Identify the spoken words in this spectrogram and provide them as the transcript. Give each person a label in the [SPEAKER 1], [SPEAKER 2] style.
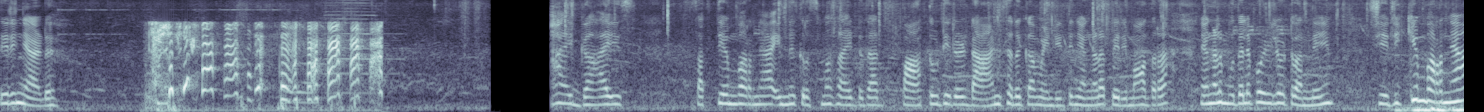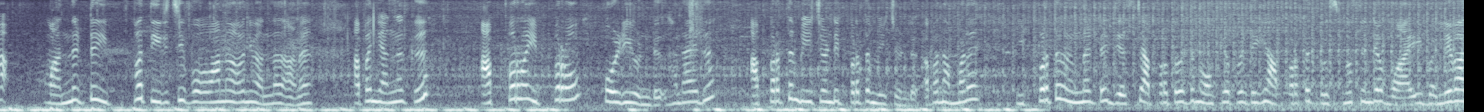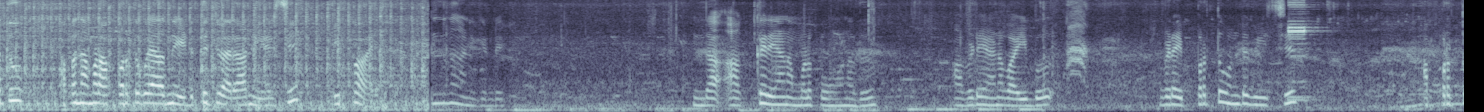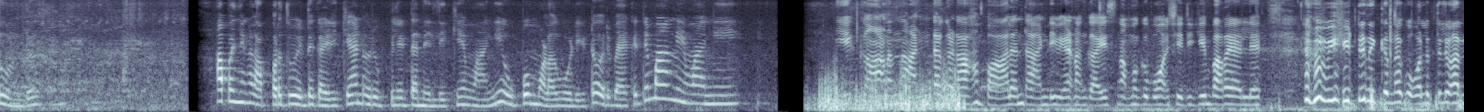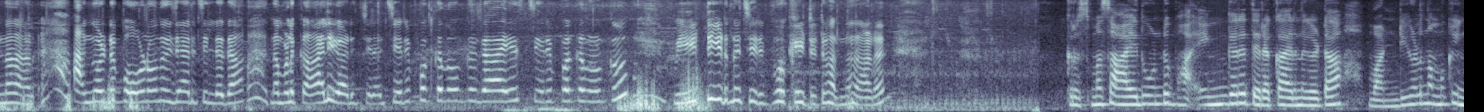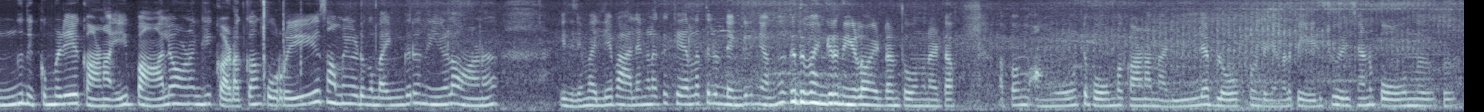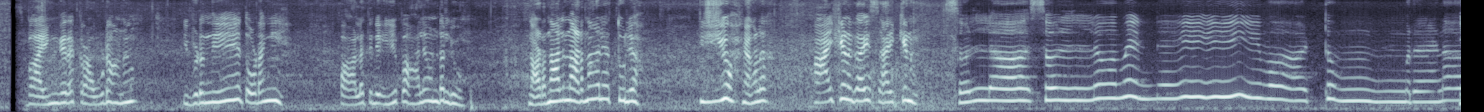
[SPEAKER 1] തിരിഞ്ഞാട്. Hi guys സത്യം പറഞ്ഞാൽ ഇന്ന് ക്രിസ്മസ് ആയിട്ട് ഇതാ ഡാൻസ് എടുക്കാൻ വേണ്ടിയിട്ട് ഞങ്ങളെ പെരുമാത്ര ഞങ്ങൾ മുതലപ്പൊഴിയിലോട്ട് വന്നേ. ശരിക്കും പറഞ്ഞാൽ വന്നിട്ട് ഇപ്പം തിരിച്ച് പോവാന്ന് പറഞ്ഞ് വന്നതാണ്. അപ്പം ഞങ്ങൾക്ക് അപ്പുറം ഇപ്പുറവും പൊഴിയുണ്ട് അതായത് അപ്പുറത്തും ബീച്ചുണ്ട് ഇപ്പുറത്തും ബീച്ചുണ്ട്. അപ്പോൾ നമ്മൾ ഇപ്പുറത്ത് നിന്നിട്ട് ജസ്റ്റ് അപ്പുറത്തോട്ട് നോക്കിയപ്പോഴത്തേക്കും അപ്പുറത്തെ ക്രിസ്മസിന്റെ വൈബ് അല്ലേ പാത്തു? അപ്പോൾ നമ്മൾ അപ്പുറത്ത് പോയി അതൊന്ന് എടുത്തിട്ട് വരാമെന്ന് വിചാരിച്ച് ഇപ്പം വരാം. കാണിക്കണ്ടേ? എന്താ അക്കരെയാണ് നമ്മൾ പോണത്. അവിടെയാണ് വൈബ് ഇവിടെ ഇപ്പുറത്തും ഉണ്ട് ബീച്ച് അപ്പുറത്തും ഉണ്ട്. അപ്പം ഞങ്ങൾ അപ്പുറത്ത് പോയിട്ട് കഴിക്കാൻ ഒരു ഉപ്പിലിട്ട നെല്ലിക്കയും വാങ്ങി ഉപ്പും മുളക് കൂടിയിട്ട് ഒരു പാക്കറ്റ് മാങ്ങയും വാങ്ങി. ഈ കാണുന്ന അണ്ടകട പാലം താണ്ടി വേണം ഗൈസ് നമുക്ക് പോകാൻ ശരിക്കും പറയാല്ലേ വീട്ടിൽ നിൽക്കുന്ന കോലത്തിൽ വന്നതാണ്. അങ്ങോട്ട് പോകണമെന്ന് വിചാരിച്ചില്ലതാ. നമ്മൾ കാൽ കാണിച്ചില്ല. ചെരുപ്പൊക്കെ നോക്ക് ഗായസ് ചെരുപ്പൊക്കെ നോക്കൂ. വീട്ടിൽ ഇടുന്ന ചെരുപ്പൊക്കെ ഇട്ടിട്ട് വന്നതാണ്. ക്രിസ്മസ് ആയതുകൊണ്ട് ഭയങ്കര തിരക്കായിരുന്നു കേട്ടാ. വണ്ടികൾ നമുക്ക് ഇങ്ങ് നിൽക്കുമ്പോഴേ കാണാം. ഈ പാലമാണെങ്കിൽ കടക്കാൻ കുറേ സമയം എടുക്കും ഭയങ്കര നീളമാണ്. ഇതിലും വലിയ പാലങ്ങളൊക്കെ കേരളത്തിലുണ്ടെങ്കിൽ ഞങ്ങൾക്കിത് ഭയങ്കര നീളമായിട്ടാണ് തോന്നുന്നത് കേട്ടോ. അപ്പം അങ്ങോട്ട് പോകുമ്പോൾ കാണാം. നല്ല ബ്ലോക്ക് ഉണ്ട് ഞങ്ങൾ പേടിച്ചു പേടിച്ചാണ് പോകുന്നത്. ഭയങ്കര ക്രൗഡാണ് ഇവിടെ നിന്നേ തുടങ്ങി. പാലത്തിന്റെ ഈ പാലം ഉണ്ടല്ലോ. നടന്നാലും നടന്നാലും എത്തൂല. അയ്യോ ഞങ്ങൾ അയക്കണം ഗൈസ് അയക്കണം.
